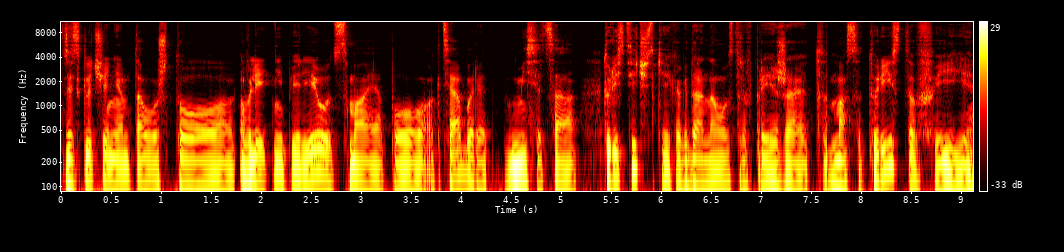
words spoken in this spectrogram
За исключением того, что в летний период с мая по октябрь, месяца туристические, когда на остров приезжают масса туристов, и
